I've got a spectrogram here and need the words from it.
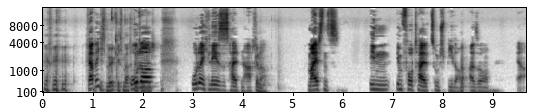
Fertig. es möglich macht. Oder, oder ich lese es halt nach. Genau. Meistens in, im Vorteil zum Spieler. Ja. Also, ja.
